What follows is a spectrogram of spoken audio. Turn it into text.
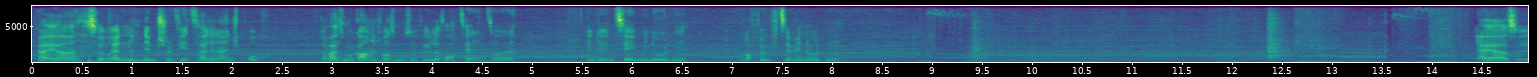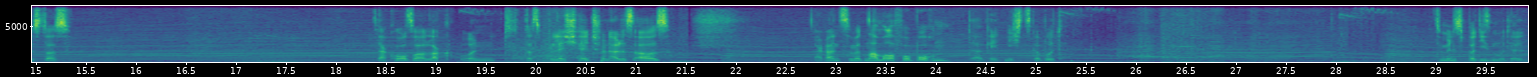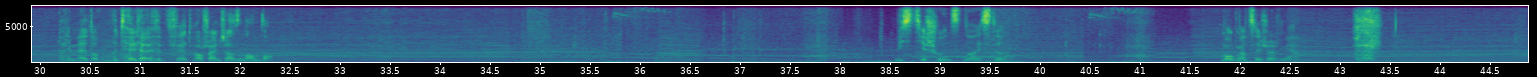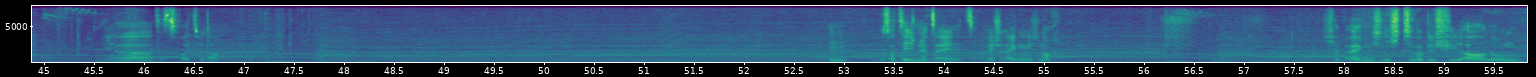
Ja, ja, so ein Rennen nimmt schon viel Zeit in Anspruch. Da weiß man gar nicht, was man so vieles erzählen soll. In den 10 Minuten oder 15 Minuten. Ja, ja, so ist das. Der Corsa-Lack und das Blech hält schon alles aus. Da kannst du mit einem Hammer davor bohren, da geht nichts kaputt. Zumindest bei diesem Modell. Bei dem älteren Modell, der fährt wahrscheinlich auseinander. Wisst ihr schon das Neueste? Morgen erzähle ich euch mehr. ja, das war jetzt wieder. Hm, was erzähle ich jetzt euch eigentlich noch? Ich habe eigentlich nicht so wirklich viel Ahnung.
